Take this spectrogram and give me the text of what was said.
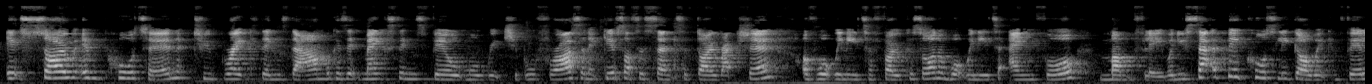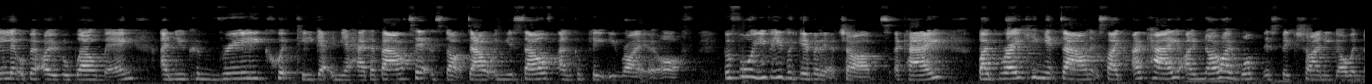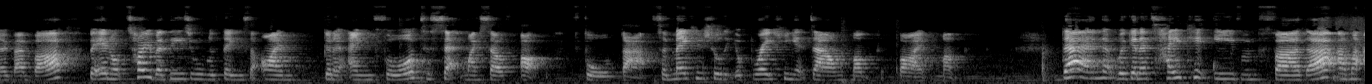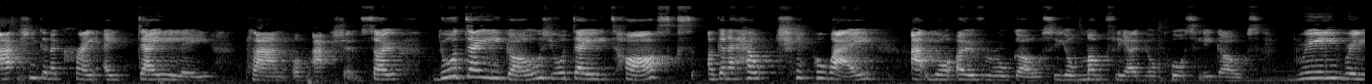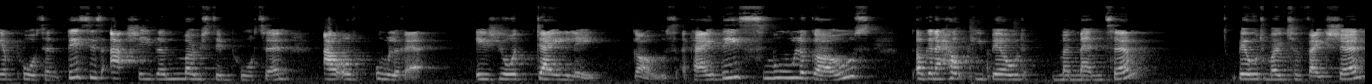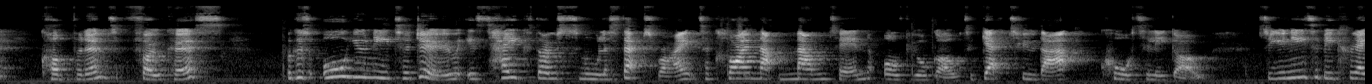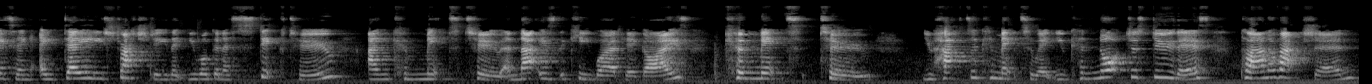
It's so important to break things down because it makes things feel more reachable for us and it gives us a sense of direction of what we need to focus on and what we need to aim for monthly. When you set a big quarterly goal, it can feel a little bit overwhelming and you can really quickly get in your head about it and start doubting yourself and completely write it off before you've even given it a chance, okay? By breaking it down, it's like, okay, I know I want this big shiny goal in November, but in October, these are all the things that I'm going to aim for to set myself up for that. So making sure that you're breaking it down month by month. Then we're going to take it even further and we're actually going to create a daily plan of action. So your daily goals, your daily tasks are going to help chip away at your overall goals, so your monthly and your quarterly goals. Really, really important. This is actually the most important out of all of it is your daily goals. Okay, these smaller goals are going to help you build momentum, build motivation, confidence, focus. Because all you need to do is take those smaller steps, right, to climb that mountain of your goal, to get to that quarterly goal. So you need to be creating a daily strategy that you are going to stick to and commit to. And that is the key word here, guys. Commit to. You have to commit to it. You cannot just do this plan of action,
